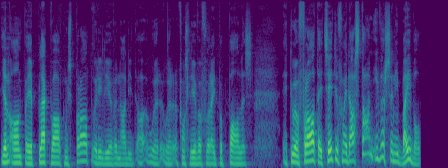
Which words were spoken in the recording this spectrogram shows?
een aand by 'n plek waar ek moes praat oor die lewe na die oor oor of ons lewe vooruit bepaal is en toe 'n vraat hy sê toe vir my daar staan iewers in die Bybel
